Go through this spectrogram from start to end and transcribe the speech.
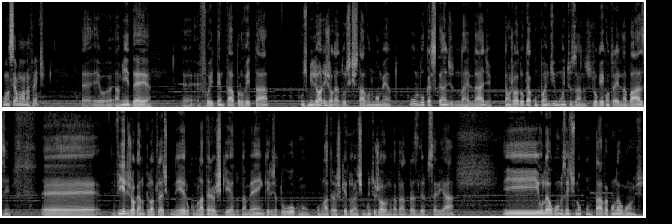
o Anselmo lá na frente? É, eu, a minha ideia é, foi tentar aproveitar os melhores jogadores que estavam no momento. O Lucas Cândido, na realidade, é um jogador que acompanho de muitos anos. Joguei contra ele na base, é, vi ele jogando pelo Atlético Mineiro como lateral esquerdo também, que ele já atuou como, como lateral esquerdo durante muitos jogos no Campeonato Brasileiro de Série A. E o Léo Gomes, a gente não contava com o Léo Gomes.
